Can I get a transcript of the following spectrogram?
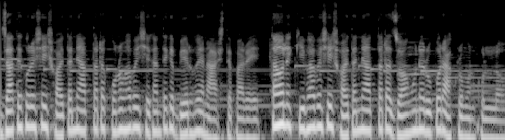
যাতে করে সেই শয়তানি আত্মাটা কোনোভাবেই সেখান থেকে বের হয়ে না আসতে পারে। তাহলে কীভাবে সেই শয়তানি আত্মাটা জংউনের উপরে আক্রমণ করল?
